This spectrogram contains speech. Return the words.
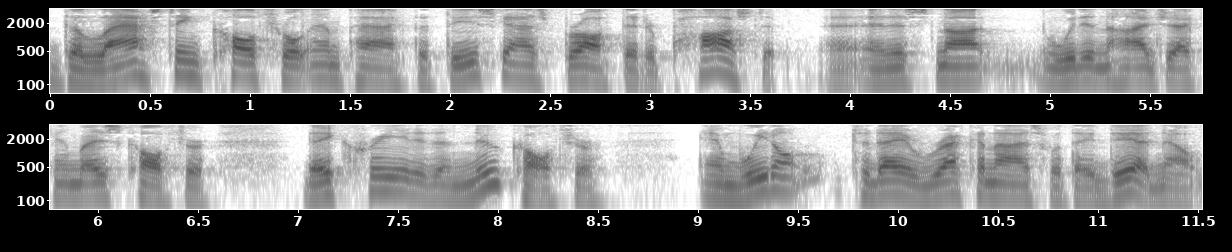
the lasting cultural impact that these guys brought that are positive, and it's not we didn't hijack anybody's culture. They created a new culture and we don't today recognize what they did. Now,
